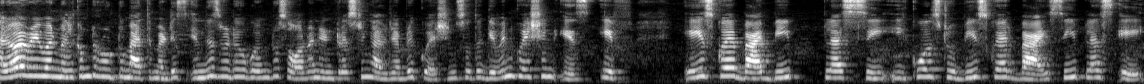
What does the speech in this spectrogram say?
Hello everyone, welcome to Route to Mathematics. In this video, we're going to solve an interesting algebraic question. So the given question is if a square by b plus c equals to b square by c plus a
